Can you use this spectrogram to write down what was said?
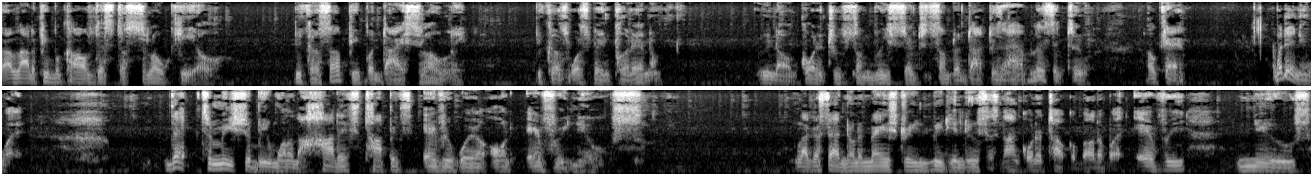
a lot of people call this the slow kill. Because some people die slowly because what's being put in them. You know, according to some research and some of the doctors I have listened to. Okay. But anyway, that to me should be one of the hottest topics everywhere on every news. Like I said, I know the mainstream media news is not going to talk about it, but every news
